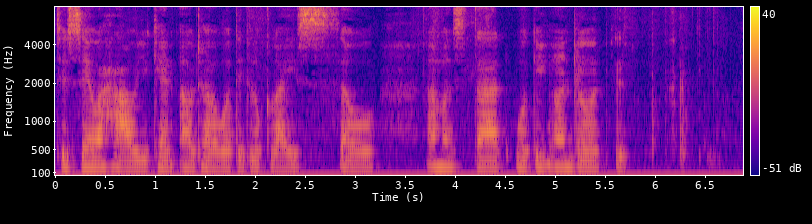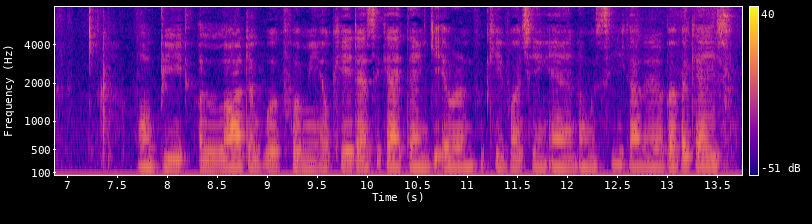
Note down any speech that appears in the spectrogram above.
to see how you can alter what it look like. So I'm gonna start working on those. It will be a lot of work for me. Okay that's it guys. Thank you everyone for keep watching and I will see you guys later. Bye bye guys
